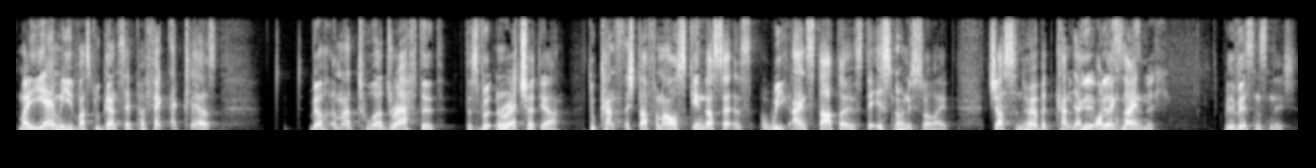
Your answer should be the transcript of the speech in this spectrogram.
Miami, was du Zeit perfekt erklärst, wer auch immer Tour draftet, das wird ein Redshirt ja. Du kannst nicht davon ausgehen, dass er Week 1 Starter ist. Der ist noch nicht so weit. Justin Herbert kann der Wir Quarterback wissen es sein. nicht. Wir wissen es nicht.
